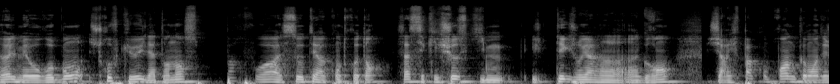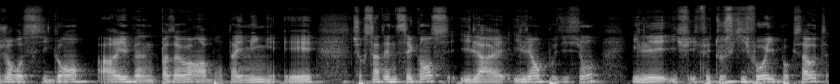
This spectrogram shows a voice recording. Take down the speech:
Noël, mais au rebond, je trouve qu'il a tendance parfois à sauter à contre-temps. Ça, c'est quelque chose qui, dès que je regarde un, grand, j'arrive pas à comprendre comment des joueurs aussi grands arrivent à ne pas avoir un bon timing. Et sur certaines séquences, il est en position, il fait tout ce qu'il faut, il box out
